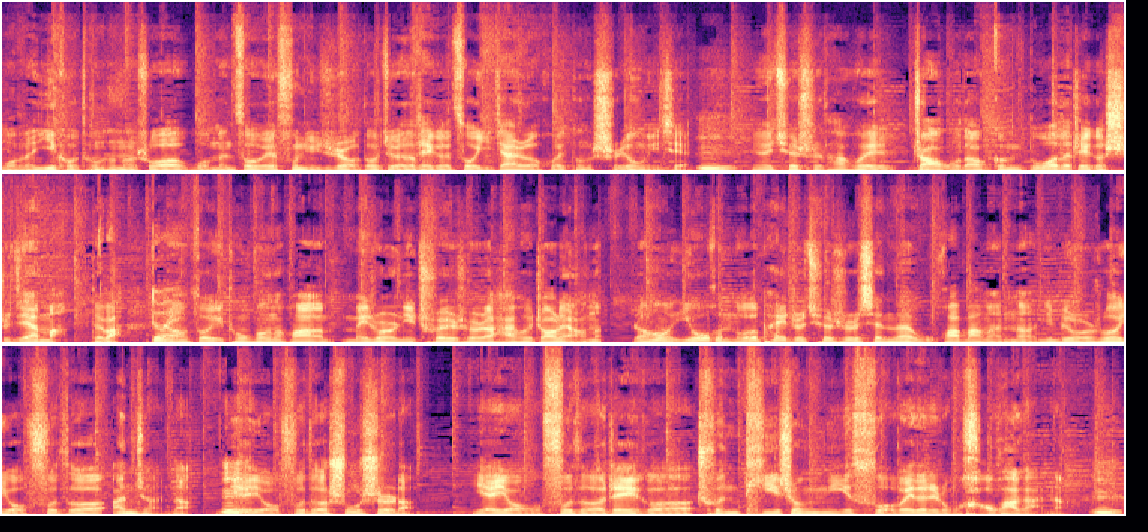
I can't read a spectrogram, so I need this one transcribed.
我们异口同声的说，我们作为妇女之友都觉得这个座椅加热会更实用一些。嗯，因为确实它会照顾到更多的这个时间嘛，对吧？对然后座椅通风的话，没准儿你吹着吹着还会着凉呢。然后有很多的配置确实现在五花八门呢。你比如说有负责安全的，嗯也有负责舒适的。也有负责这个纯提升你所谓的这种豪华感的，嗯，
